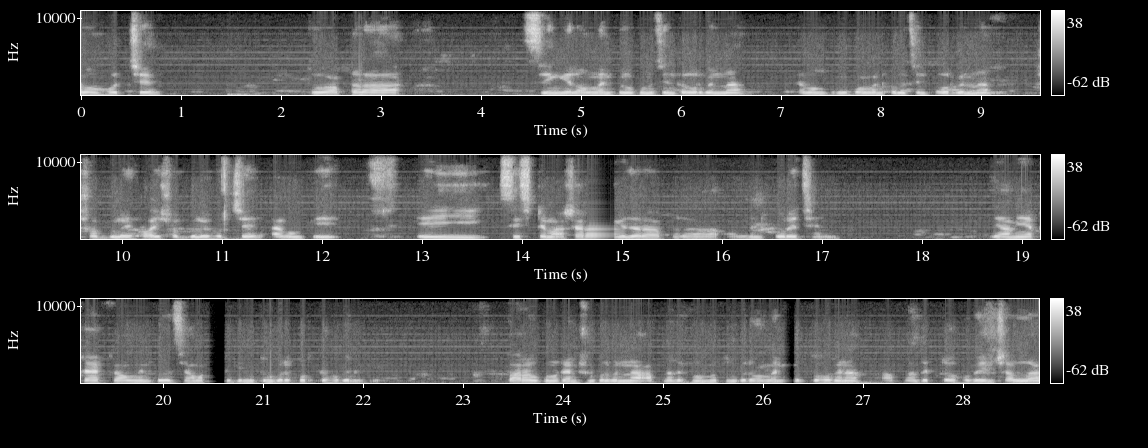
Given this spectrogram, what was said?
এবং হচ্ছে। তো আপনারা সিঙ্গেল অনলাইন করেও কোনো চিন্তা করবেন না, এবং গ্রুপ অনলাইন করেও চিন্তা করবেন না। সবগুলোই হয়, সবগুলোই হচ্ছে। এবং কি এই সিস্টেম আসার আগে যারা আপনারা অনলাইন করেছেন, যে আমি একা একটা অনলাইন করেছি আমার থেকে নতুন করে করতে হবে নাকি? তারাও কোনো টেনশন করবেন না, আপনাদের কোনো নতুন করে অনলাইন করতে হবে না, আপনাদেরটাও হবে ইনশাল্লাহ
